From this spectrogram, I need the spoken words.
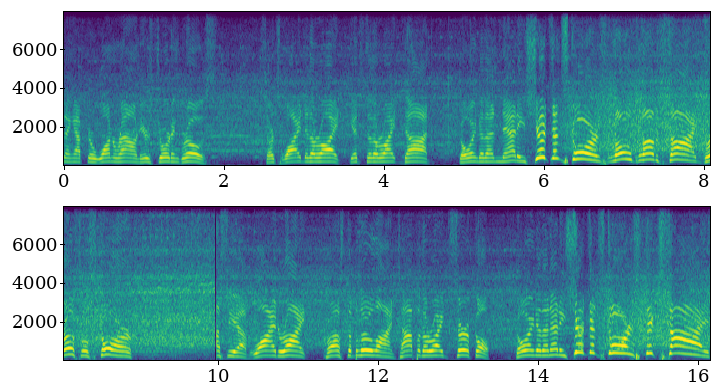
after one round. Here's Jordan Gross. Starts wide to the right, gets to the right dot, going to the net. He shoots and scores. Low glove side. Gross will score. Afanasyev, wide right, cross the blue line, top of the right circle, going to the net. He shoots and scores. Stick side.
